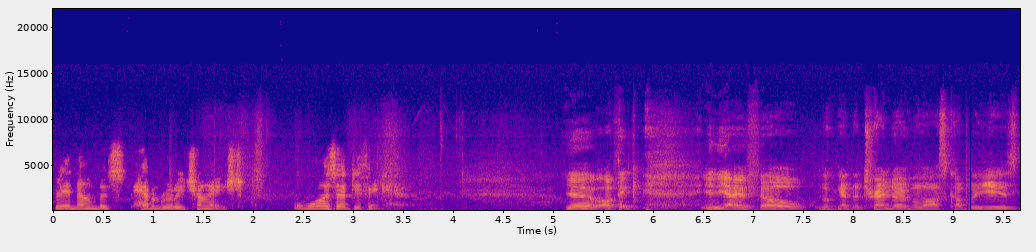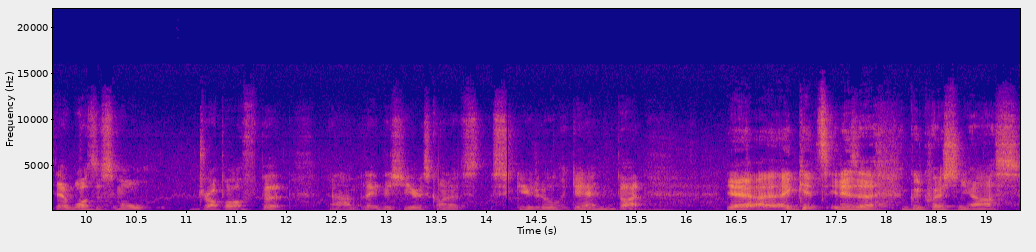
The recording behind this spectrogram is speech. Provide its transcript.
bare numbers haven't really changed. Why is that? Do you think? Yeah, I think in the AFL, looking at the trend over the last couple of years, there was a small drop off, but um, I think this year it's kind of skewed it all again. But yeah, I think it's it is a good question you ask,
